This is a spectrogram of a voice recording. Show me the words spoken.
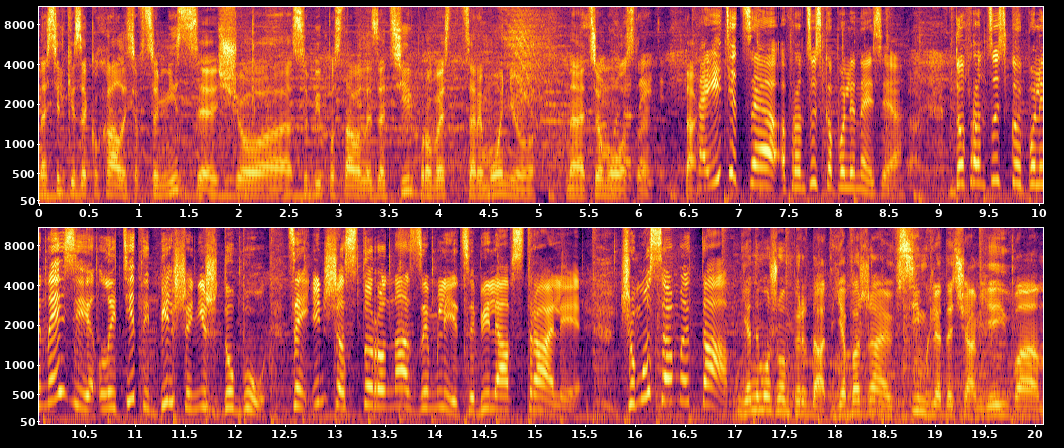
настільки закохалися в це місце, що собі поставили за ціль провести церемонію на цьому острові. Так. Таїті це французька Полінезія. До французької Полінезії летіти більше ніж добу. Це інша сторона землі. Це біля Австралії. Чому саме там? Я не можу вам передати. Я бажаю всім глядачам, я і вам,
